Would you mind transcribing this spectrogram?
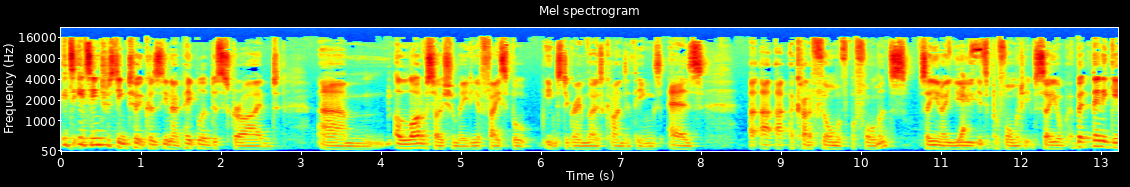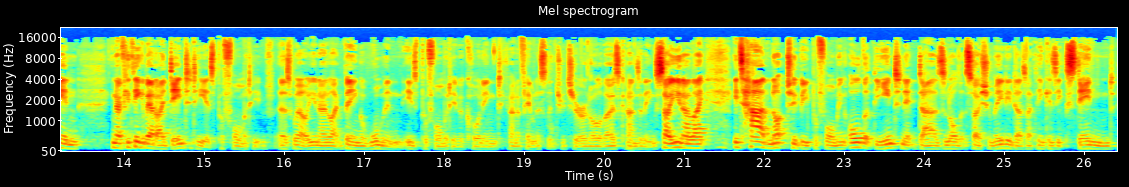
It's it's interesting too because you know people have described um, a lot of social media, Facebook, Instagram, those kinds of things as. A, a, a kind of film of performance, so you know you Yes. it's performative. So you're, but then again, you know if you think about identity, it's performative as well. You know, like being a woman is performative according to kind of feminist literature and all of those kinds of things. So you know, like it's hard not to be performing. All that the internet does and all that social media does, I think, is extend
